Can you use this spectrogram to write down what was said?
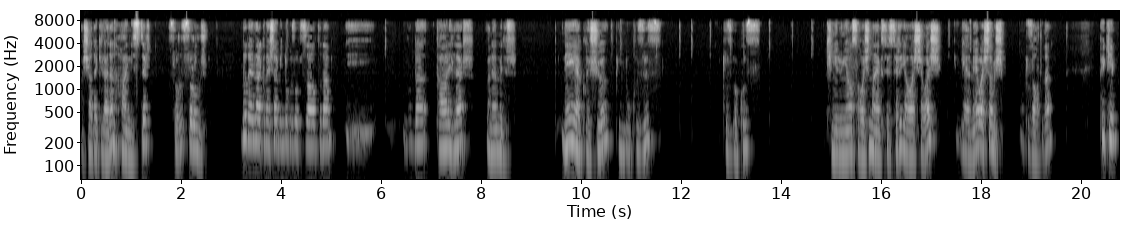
aşağıdakilerden hangisidir? Soru sorulmuş. Burada değerli arkadaşlar 1936'da e, burada tarihler önemlidir. Neye yaklaşıyor? 1939 İkinci Dünya Savaşı'nın ayak sesleri yavaş yavaş gelmeye başlamış 36'da. Peki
